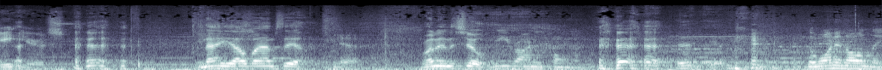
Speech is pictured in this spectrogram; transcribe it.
eight years. now he all by himself, Yeah. running the show. The Ronnie Coleman. the one and only.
